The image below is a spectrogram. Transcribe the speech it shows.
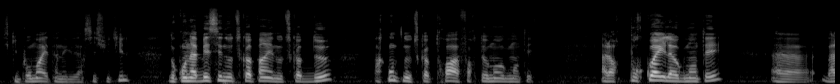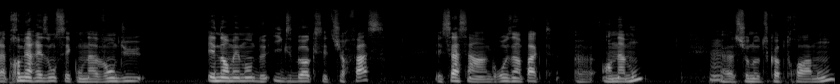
ce qui pour moi est un exercice utile. Donc on a baissé notre scope 1 et notre scope 2, par contre notre scope 3 a fortement augmenté. Alors pourquoi il a augmenté? Euh, bah, La première raison c'est qu'on a vendu énormément de Xbox et de Surface, et ça ça a un gros impact euh, en amont, mmh. sur notre scope 3 amont.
